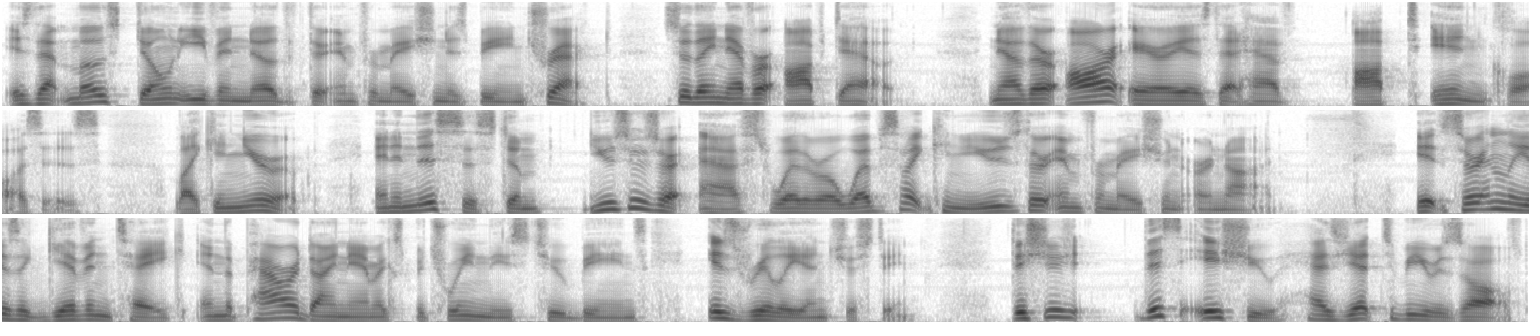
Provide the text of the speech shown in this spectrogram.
is that most don't even know that their information is being tracked, so they never opt out. Now, there are areas that have opt-in clauses, like in Europe. And in this system, users are asked whether a website can use their information or not. It certainly is a give and take, and the power dynamics between these two beings is really interesting. This, this issue has yet to be resolved,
